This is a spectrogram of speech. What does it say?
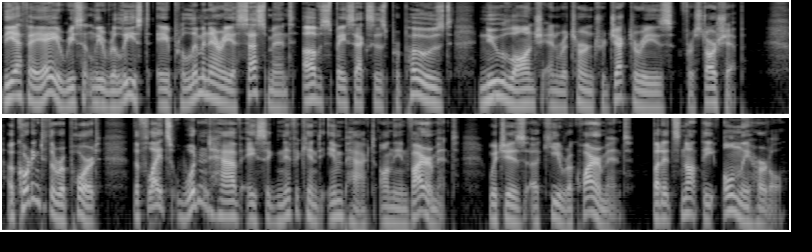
The FAA recently released a preliminary assessment of SpaceX's proposed new launch and return trajectories for Starship. According to the report, the flights wouldn't have a significant impact on the environment, which is a key requirement, but it's not the only hurdle.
